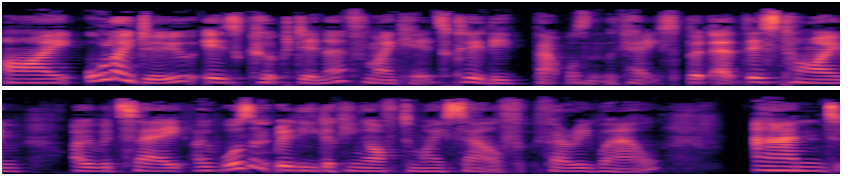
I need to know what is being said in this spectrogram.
I all I do is cook dinner for my kids. Clearly that wasn't the case, but at this time I would say I wasn't really looking after myself very well. And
